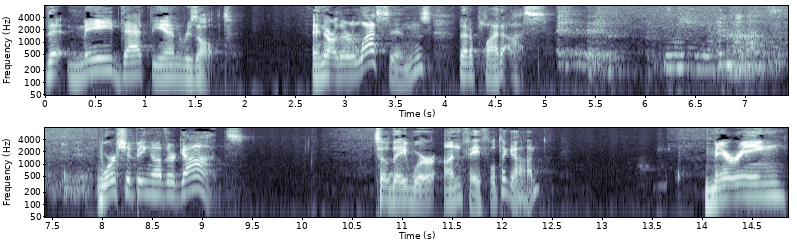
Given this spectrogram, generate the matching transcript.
that made that the end result? And are there lessons that apply to us? Worshipping other gods. So they were unfaithful to God, marrying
